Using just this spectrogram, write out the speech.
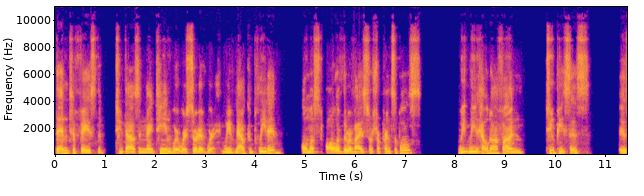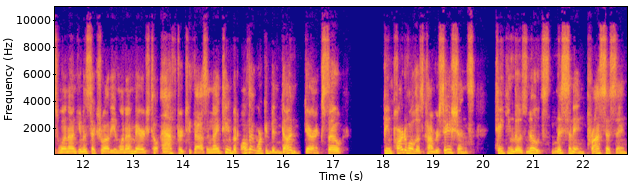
then to face the 2019, where we're sort of we're we've now completed almost all of the revised social principles. We we held off on two pieces, is one on human sexuality and one on marriage till after 2019. But all that work had been done, Derek. So being part of all those conversations, taking those notes, listening, processing,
